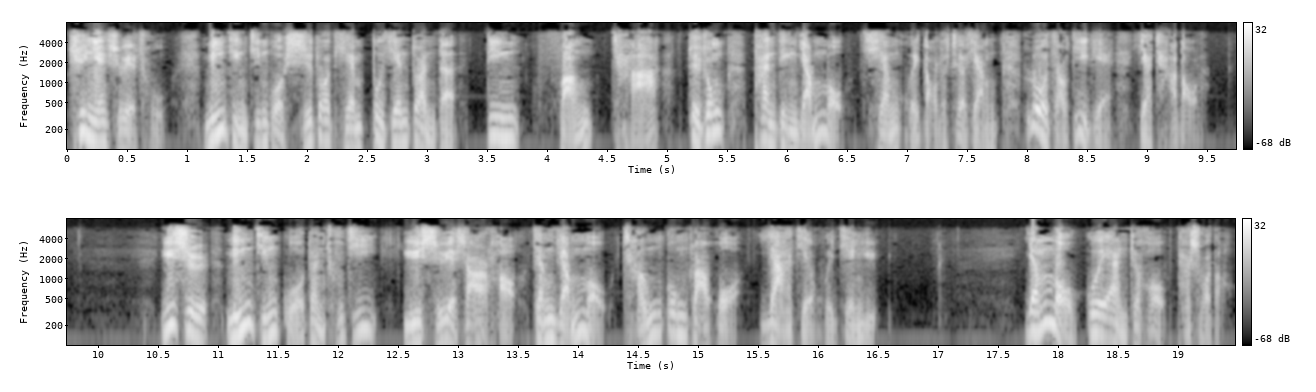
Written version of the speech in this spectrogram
去年十月初，民警经过十多天不间断的盯。防查，最终判定杨某潜回到了浙江，落脚地点也查到了。于是民警果断出击，于十月十二号将杨某成功抓获，押解回监狱。杨某归案之后，他说道：“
